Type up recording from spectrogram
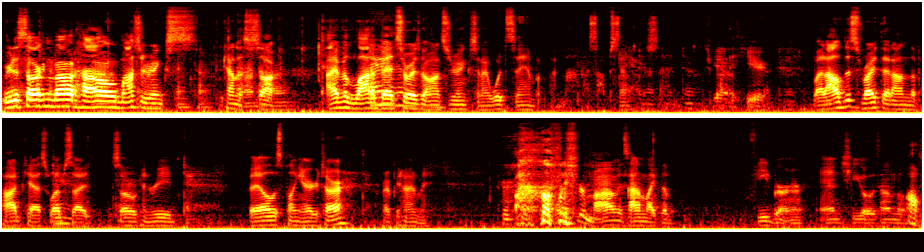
We were just talking about how monster drinks kind of suck. I have a lot of bad stories about monster drinks, and I would say them, but my mom is upstairs. and She probably hear. But I'll just write that on the podcast website so everyone can read. Vail is playing air guitar right behind me. What if your mom is on like the feed burner and she goes on the Oh.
